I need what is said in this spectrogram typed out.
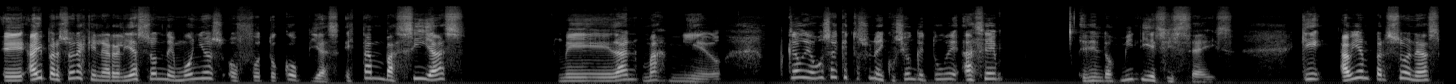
Eh, hay personas que en la realidad son demonios o fotocopias. Están vacías, me dan más miedo. Claudia, vos sabés que esto es una discusión que tuve hace en el 2016. Que habían personas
